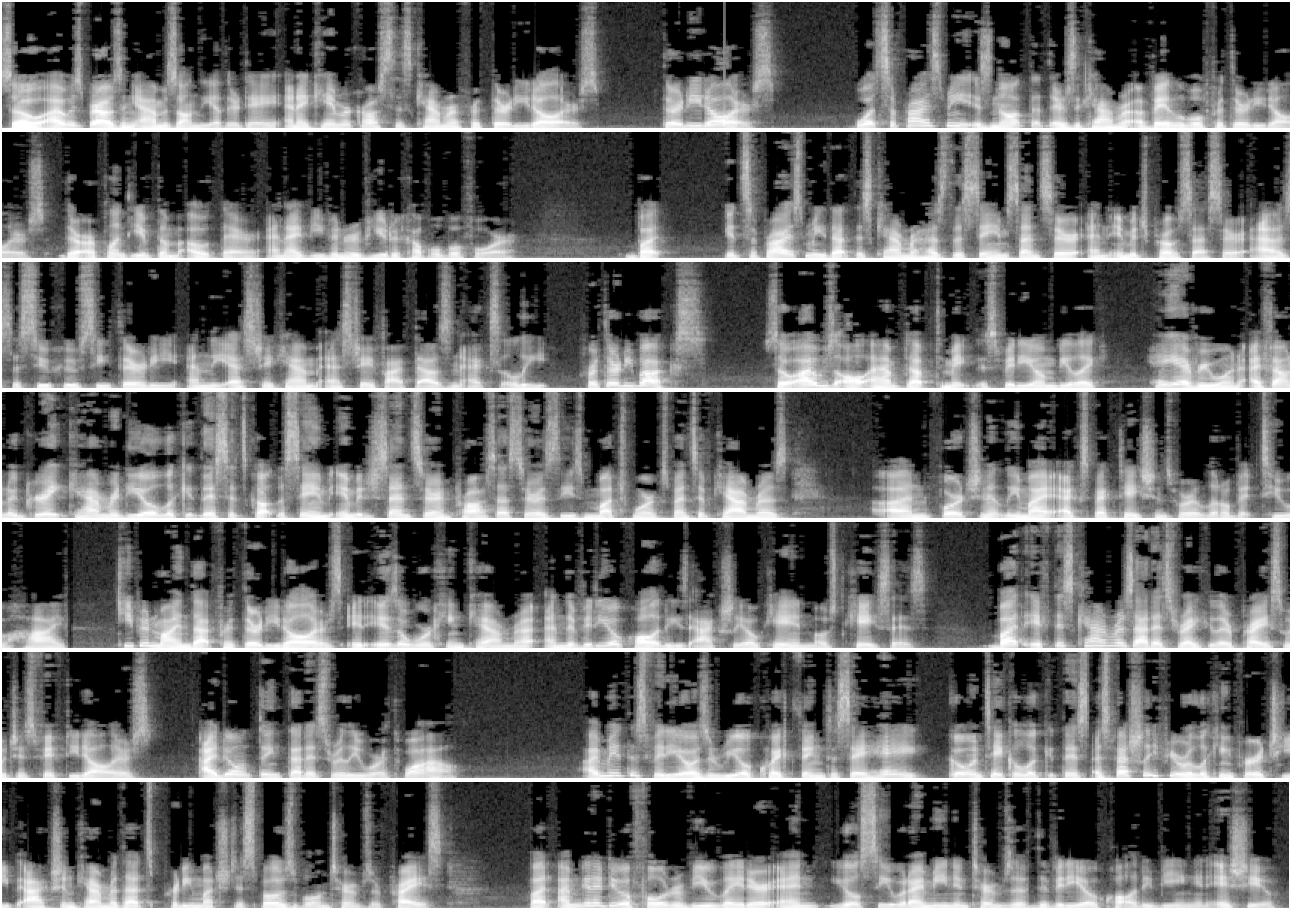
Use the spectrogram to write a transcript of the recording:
So I was browsing Amazon the other day and I came across this camera for $30. $30. What surprised me is not that there's a camera available for $30. There are plenty of them out there and I've even reviewed a couple before. But it surprised me that this camera has the same sensor and image processor as the SooCoo C30 and the SJCam SJ5000X Elite for 30 bucks. So I was all amped up to make this video and be like, Hey everyone, I found a great camera deal. Look at this, it's got the same image sensor and processor as these much more expensive cameras. Unfortunately, my expectations were a little bit too high. Keep in mind that for $30, it is a working camera and the video quality is actually okay in most cases. But if this camera is at its regular price, which is $50, I don't think that it's really worthwhile. I made this video as a real quick thing to say, hey, go and take a look at this, especially if you were looking for a cheap action camera that's pretty much disposable in terms of price but I'm going to do a full review later and you'll see what I mean in terms of the video quality being an issue.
